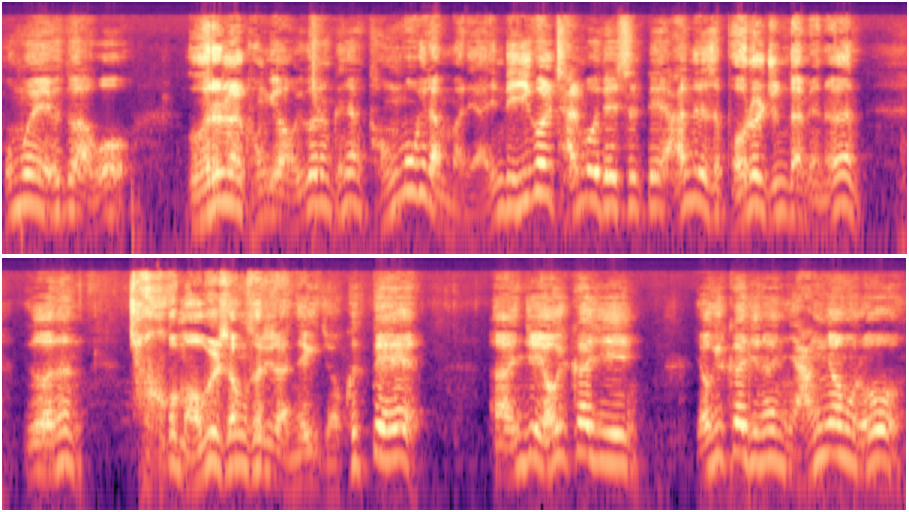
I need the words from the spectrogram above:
부모에 효도하고 어른을 공경하고 이거는 그냥 덕목이란 말이야. 근데 이걸 잘못했을 때 하늘에서 벌을 준다면은 이거는 조금 어불성설이란 얘기죠. 그때 아, 이제 여기까지 여기까지는 양념으로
